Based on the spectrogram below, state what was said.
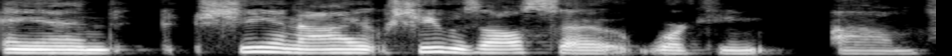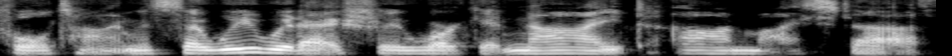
And she and I, she was also working um, full time. And so we would actually work at night on my stuff.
